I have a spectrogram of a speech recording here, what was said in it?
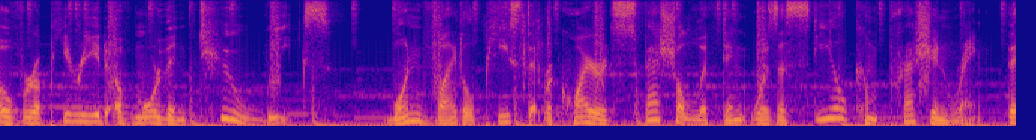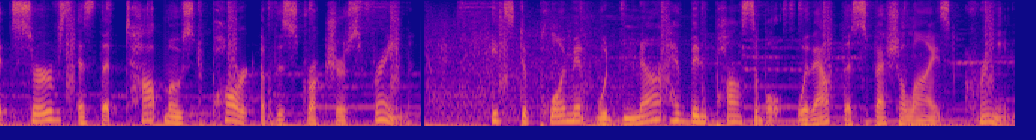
over a period of more than two weeks. One vital piece that required special lifting was a steel compression ring that serves as the topmost part of the structure's frame. Its deployment would not have been possible without the specialized crane.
